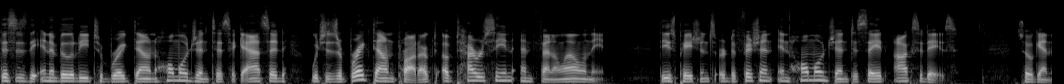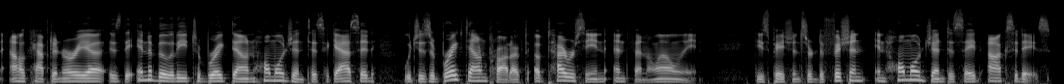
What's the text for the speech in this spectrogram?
this is the inability to break down homogentisic acid, which is a breakdown product of tyrosine and phenylalanine. These patients are deficient in homogentisate oxidase. So, again, alkaptonuria is the inability to break down homogentisic acid, which is a breakdown product of tyrosine and phenylalanine. These patients are deficient in homogentisate oxidase.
